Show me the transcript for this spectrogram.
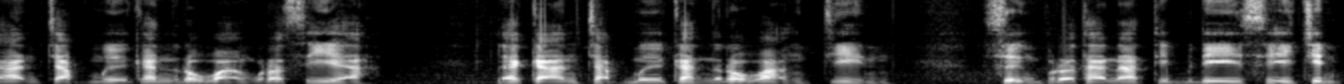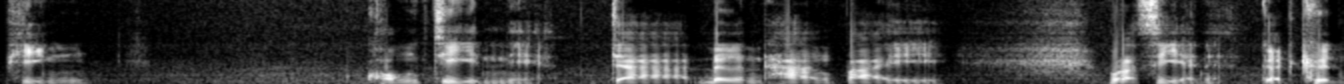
การจับมือกันระหว่างรัสเซีย และการจับมือกันระหว่างจีน ซึ่งประธานาธิบดีสีจิ้นผิงของจีนเนี่ยจะเดินทางไปรัสเซียเนี่ยเกิดขึ้น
